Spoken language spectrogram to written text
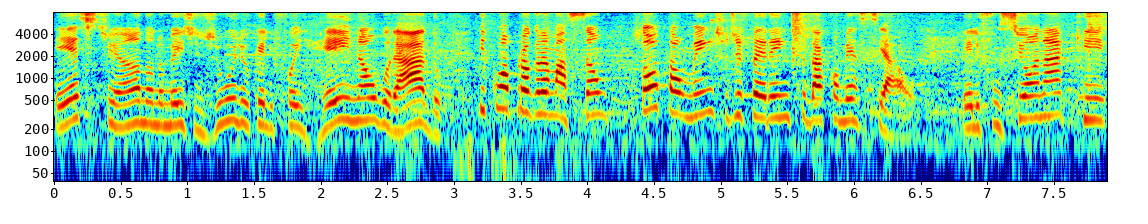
este ano, no mês de julho, que ele foi reinaugurado e com a programação totalmente diferente da comercial. Ele funciona aqui,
